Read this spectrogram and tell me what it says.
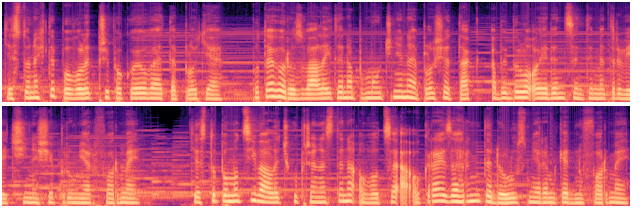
Těsto nechte povolit při pokojové teplotě. Poté ho rozválejte na pomoučněné ploše tak, aby bylo o 1 cm větší než je průměr formy. Těsto pomocí válečku přeneste na ovoce a okraje zahrníte dolů směrem ke dnu formy.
